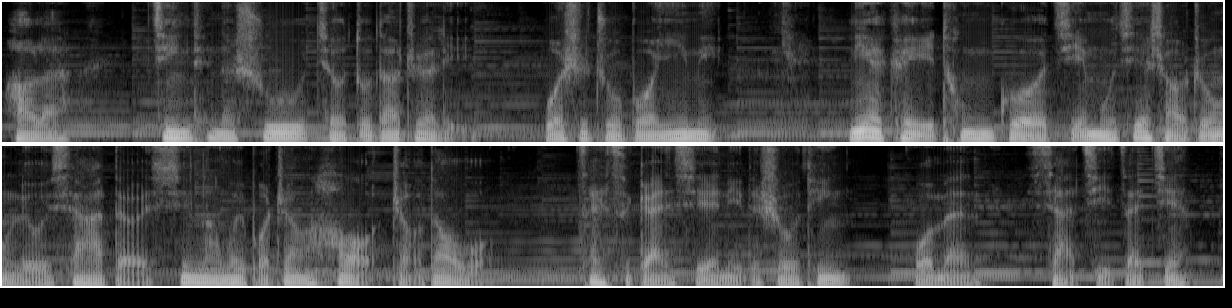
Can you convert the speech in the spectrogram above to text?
好了，今天的书就读到这里。我是主播一米，你也可以通过节目介绍中留下的新浪微博账号找到我。再次感谢你的收听，我们下期再见。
